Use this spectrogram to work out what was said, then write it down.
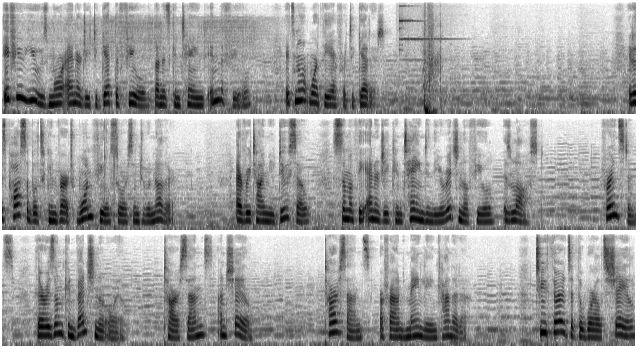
If you use more energy to get the fuel than is contained in the fuel, it's not worth the effort to get it. It is possible to convert one fuel source into another. Every time you do so, some of the energy contained in the original fuel is lost. For instance, There is unconventional oil, tar sands and shale. Tar sands are found mainly in Canada. Two thirds of the world's shale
